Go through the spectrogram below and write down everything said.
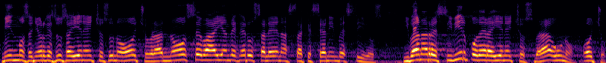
Mismo Señor Jesús ahí en Hechos 1.8, ¿verdad? No se vayan de Jerusalén hasta que sean investidos. Y van a recibir poder ahí en Hechos, ¿verdad? 1.8.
